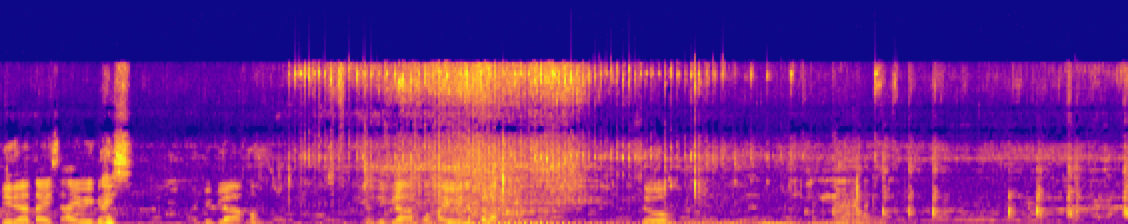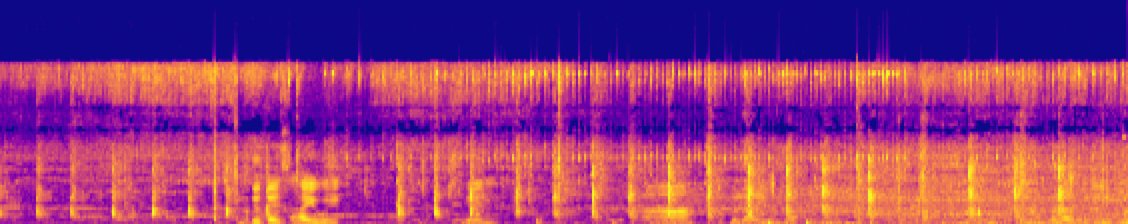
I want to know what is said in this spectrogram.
Dito na tayo sa highway guys. Nabigla ako. Nabigla ako. Highway na pala. So, dito tayo sa highway. Then, ah, ito pala yung daan. Ito lang pala ito dito.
